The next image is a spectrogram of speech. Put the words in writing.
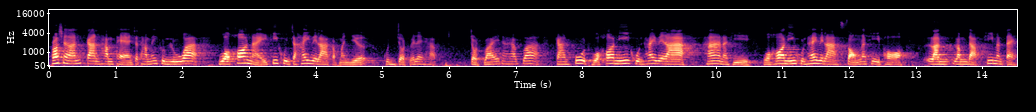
เพราะฉะนั้นการทำแผนจะทำให้คุณรู้ว่าหัวข้อไหนที่คุณจะให้เวลากับมันเยอะ คุณจดไว้เลยครับ จดไว้นะครับว่าการพูดหัวข้อนี้คุณให้เวลา 5 นาที หัวข้อนี้คุณให้เวลา 2 นาทีพอลำลำดับที่มันแตก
